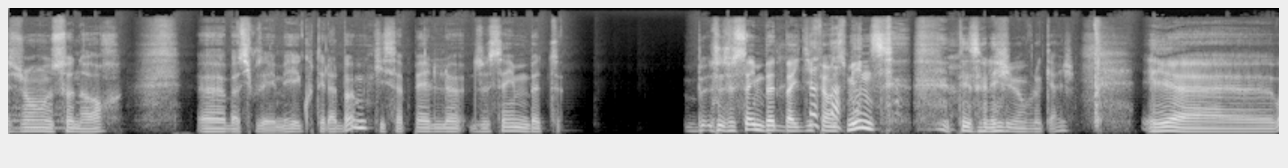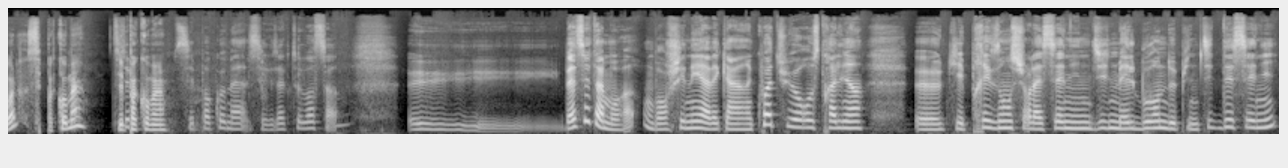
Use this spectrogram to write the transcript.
Sonores. Euh, bah, si vous avez aimé, écoutez l'album qui s'appelle The Same But The Same But by Different Means. Désolé, j'ai eu un blocage. Et euh, voilà, c'est pas commun. C'est C'est- pas commun. C'est pas commun, c'est exactement ça. Euh, ben, c'est à moi. On va enchaîner avec un quatuor australien euh, qui est présent sur la scène indie de Melbourne depuis une petite décennie.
